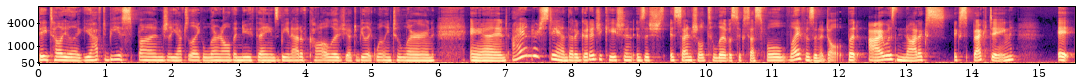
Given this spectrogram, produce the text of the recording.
they tell you like you have to be a sponge, you have to like learn all the new things. Being out of college, you have to be like willing to learn. And I understand that a good education is es- essential to live a successful life as an adult, but I was not ex- expecting it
